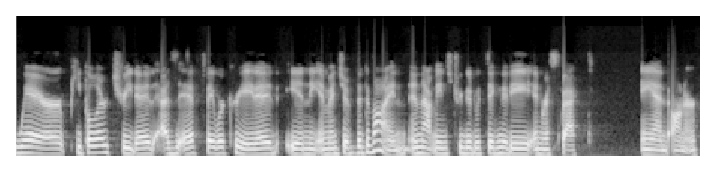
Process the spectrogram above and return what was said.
where people are treated as if they were created in the image of the divine. And that means treated with dignity and respect and honor.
